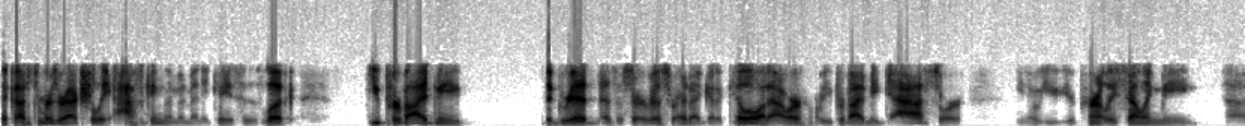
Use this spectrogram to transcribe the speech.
the customers are actually asking them in many cases, look, you provide me the grid as a service, right? I get a kilowatt hour, or you provide me gas, or you know, you, are currently selling me uh,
